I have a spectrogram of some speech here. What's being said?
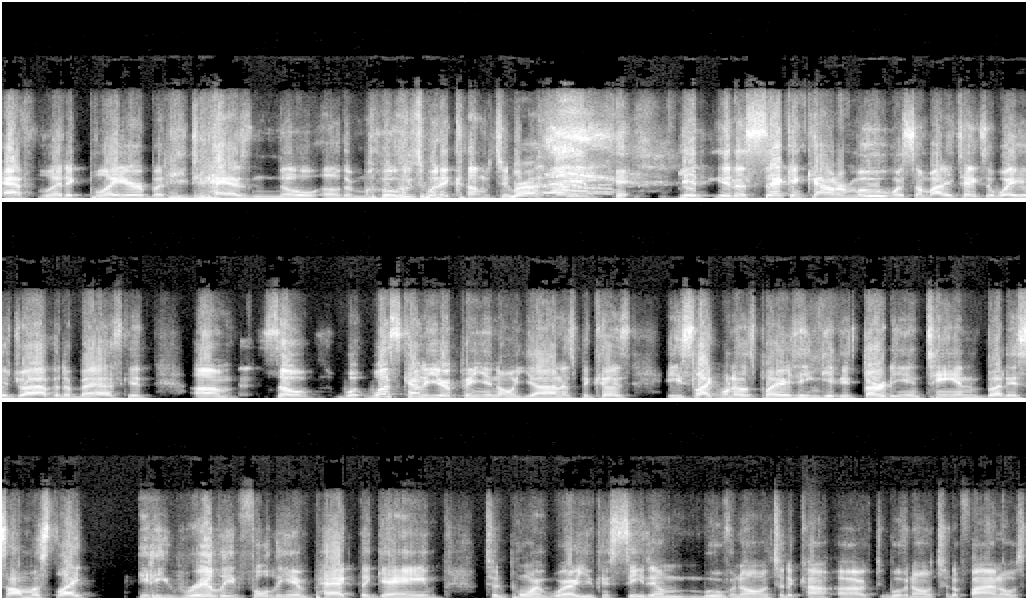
athletic player, but he has no other moves when it comes to right. get get a second counter move when somebody takes away his drive to the basket. Um, so, what, what's kind of your opinion on Giannis? Because he's like one of those players. He can give you thirty and ten, but it's almost like did he really fully impact the game to the point where you can see them moving on to the uh, moving on to the finals?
